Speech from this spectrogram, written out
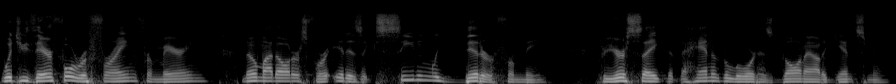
Would you therefore refrain from marrying? No, my daughters, for it is exceedingly bitter for me, for your sake, that the hand of the Lord has gone out against me.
